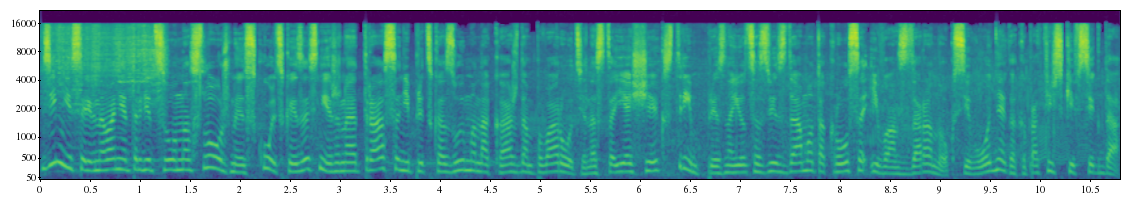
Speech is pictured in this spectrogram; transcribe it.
Зимние соревнования традиционно сложные. Скользкая и заснеженная трасса непредсказуема на каждом повороте. Настоящий экстрим, признается звезда мотокросса Иван Здаранок. Сегодня, как и практически всегда,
